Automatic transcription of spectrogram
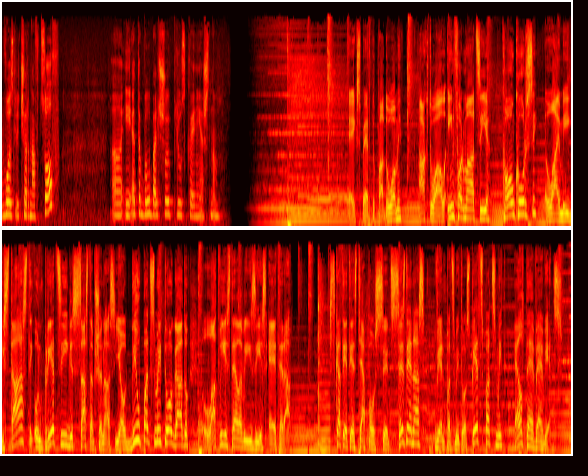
возле Черновцов. И это был большой плюс, конечно. Ekspertu padomi, aktuāla informācija, konkursi, laimīgi stāsti un priecīgas sastapšanās jau 12. gadu Latvijas televīzijas ēterā. Skatieties ķepa uz sirds sestdienās, 11.15. LTV1.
